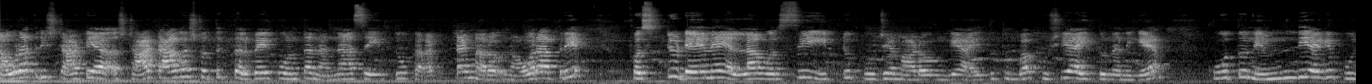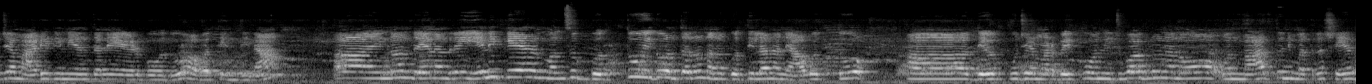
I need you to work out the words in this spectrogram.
ನವರಾತ್ರಿ ಸ್ಟಾರ್ಟ್ ಸ್ಟಾರ್ಟ್ ಆಗೋಷ್ಟೊತ್ತಿಗೆ ತರಬೇಕು ಅಂತ ನನ್ನ ಆಸೆ ಇತ್ತು. ಕರೆಕ್ಟಾಗಿ ನವರಾತ್ರಿ ಫಸ್ಟ್ ಡೇನೇ ಎಲ್ಲ ಒರೆಸಿ ಇಟ್ಟು ಪೂಜೆ ಮಾಡೋಂಗೆ ಆಯಿತು. ತುಂಬ ಖುಷಿ ಆಯಿತು ನನಗೆ. ಕೂತು ನೆಮ್ಮದಿಯಾಗಿ ಪೂಜೆ ಮಾಡಿದ್ದೀನಿ ಅಂತಲೇ ಹೇಳ್ಬೋದು ಅವತ್ತಿನ ದಿನ. ಇನ್ನೊಂದು ಏನಂದರೆ ಏನಕ್ಕೆ ನನ್ನ ಮನ್ಸಿಗೆ ಗೊತ್ತು ಇದು ಅಂತಲೂ ನನಗೆ ಗೊತ್ತಿಲ್ಲ. ನಾನು ಯಾವತ್ತೂ ದೇವ್ರ ಪೂಜೆ ಮಾಡಬೇಕು. ನಿಜವಾಗ್ಲೂ ನಾನು ಒಂದು ಮಾತು ನಿಮ್ಮ ಹತ್ರ ಶೇರ್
